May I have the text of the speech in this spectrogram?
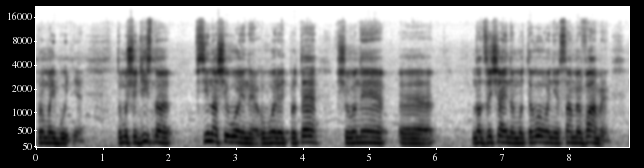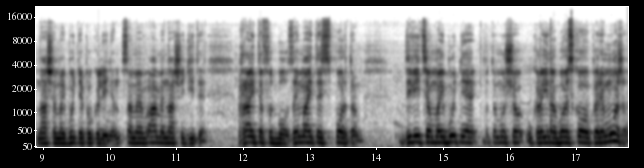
про майбутнє. Тому що дійсно всі наші воїни говорять про те, що вони е, надзвичайно мотивовані саме вами, наше майбутнє покоління, саме вами, наші діти. Грайте в футбол, займайтесь спортом, дивіться в майбутнє, тому що Україна обов'язково переможе.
